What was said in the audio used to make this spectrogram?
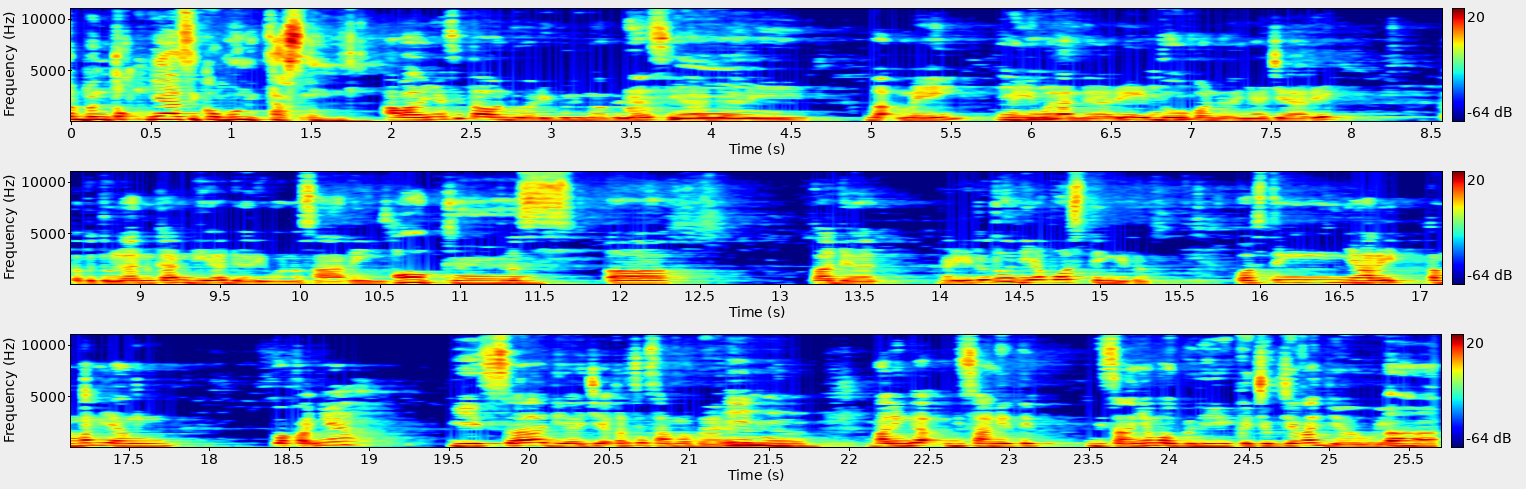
terbentuknya si komunitas ini? Awalnya sih tahun 2015 ya Hmm. dari Mbak Mei, Mei Mhm. Wulandari itu foundernya Jarik. Kebetulan kan dia dari Wonosari. Oke. Terus eh, pada hari itu tuh dia posting gitu. Posting nyari temen yang pokoknya bisa diajak kerja sama bareng Mhm. gitu. Paling nggak bisa nitip misalnya mau beli ke Jogja kan jauh ya. Aha,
